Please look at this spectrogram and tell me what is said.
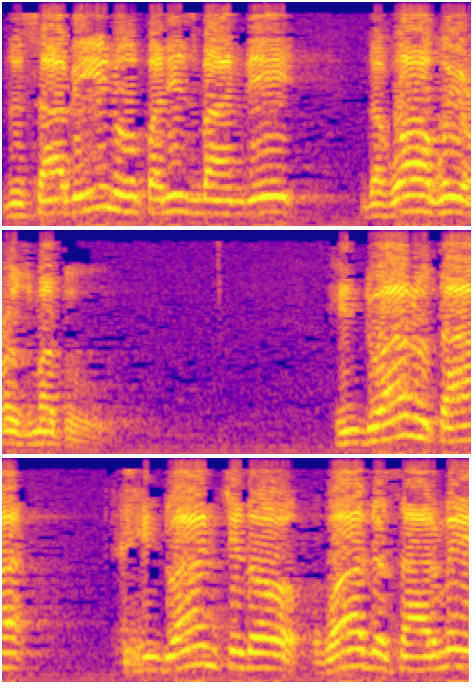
نو صابین په نس باندې د غوا غوی عظمتو هندوانو ته هندوان چې د غوا د سارمې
